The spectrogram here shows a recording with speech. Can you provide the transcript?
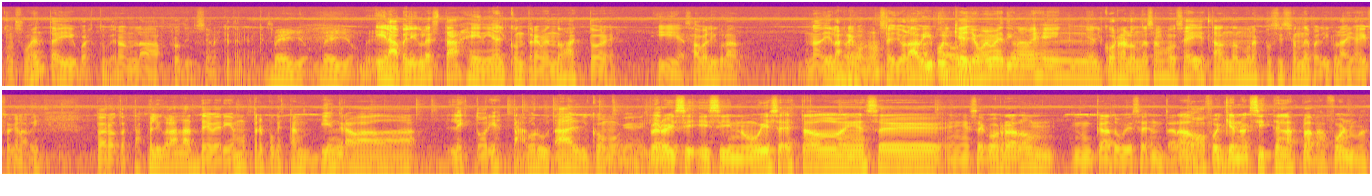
con su gente y pues tuvieran las prostituciones que tenían que hacer. Bello, bello. Y la película está genial con tremendos actores. Y esa película nadie la No, reconoce. Yo la vi porque hoy. yo me metí una vez en el Corralón de San José y estaban dando una exposición de películas y ahí fue que la vi. Pero todas estas películas las deberían mostrar porque están bien grabadas. La historia está brutal, como que... Pero y si, y si no hubiese estado en ese, en ese corralón, nunca te hubieses enterado. No, fue- porque no existen las plataformas.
